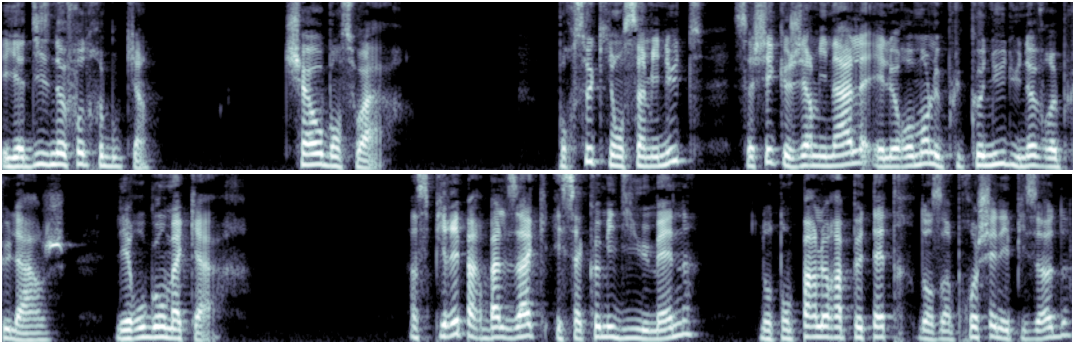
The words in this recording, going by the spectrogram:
il y a 19 autres bouquins. Ciao, bonsoir. Pour ceux qui ont 5 minutes, sachez que Germinal est le roman le plus connu d'une œuvre plus large, Les Rougon-Macquart. Inspiré par Balzac et sa comédie humaine, dont on parlera peut-être dans un prochain épisode,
